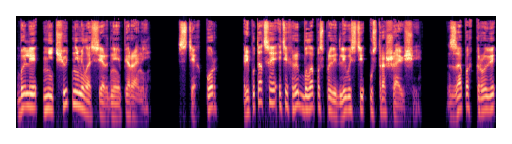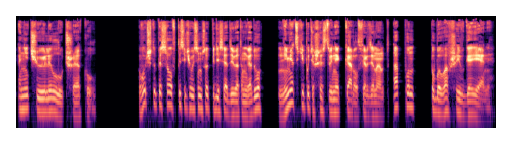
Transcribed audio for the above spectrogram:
были ничуть не милосерднее пираний. С тех пор репутация этих рыб была по справедливости устрашающей. Запах крови они чуяли лучше акул. Вот что писал в 1859 году немецкий путешественник Карл Фердинанд Аппун, побывавший в Гаяне.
